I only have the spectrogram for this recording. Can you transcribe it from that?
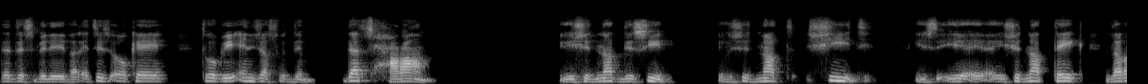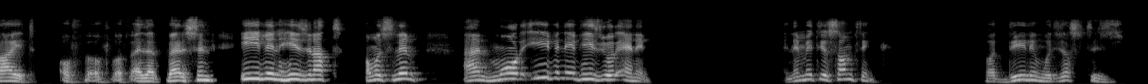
the disbeliever. It is okay to be unjust with them. That's haram. You should not deceive. You should not cheat. You, you should not take the right of, of, of other person, even he's not a Muslim, and more even if he's your enemy. Enmity is something, but dealing with justice.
